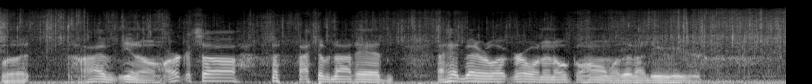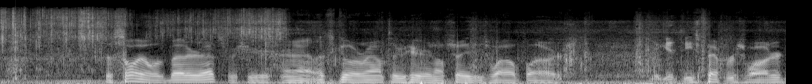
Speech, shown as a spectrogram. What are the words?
But I've you know Arkansas I have not had I had better luck growing in Oklahoma than I do here. The soil is better that's for sure. All right let's go around through here and I'll show you these wildflowers. Me get these peppers watered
